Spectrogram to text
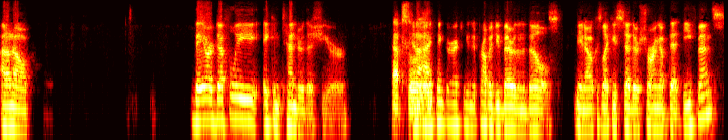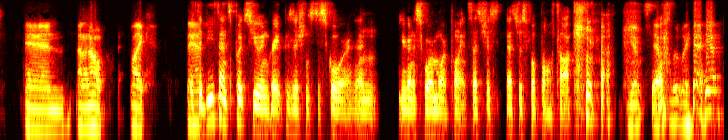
I don't know. They are definitely a contender this year. Absolutely. And I think they're actually going to probably do better than the Bills, you know, because like you said, they're shoring up that defense. And I don't know, like if the defense puts you in great positions to score, then you're going to score more points. That's just that's just football talk. You know? yep, So absolutely. yep.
